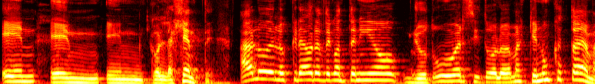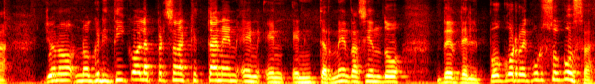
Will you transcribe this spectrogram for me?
en, en- en- con la gente. Hablo de los creadores de contenido, youtubers y todo lo demás, que nunca está de más. Yo no, no critico a las personas que están en, en- en- en internet haciendo desde el poco recurso cosas.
